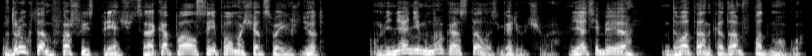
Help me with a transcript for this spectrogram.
Вдруг там фашист прячется, окопался и помощь от своих ждет. У меня немного осталось горючего. Я тебе два танка дам в подмогу.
